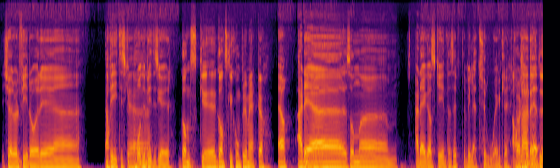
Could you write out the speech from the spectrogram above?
De kjører vel fire år i, Ja, britiske, på de britiske øyer. Ganske, ganske komprimert, ja. Ja, Er det sånn eh, Er det ganske intensivt? Det vil jeg tro, egentlig. ja det er det.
